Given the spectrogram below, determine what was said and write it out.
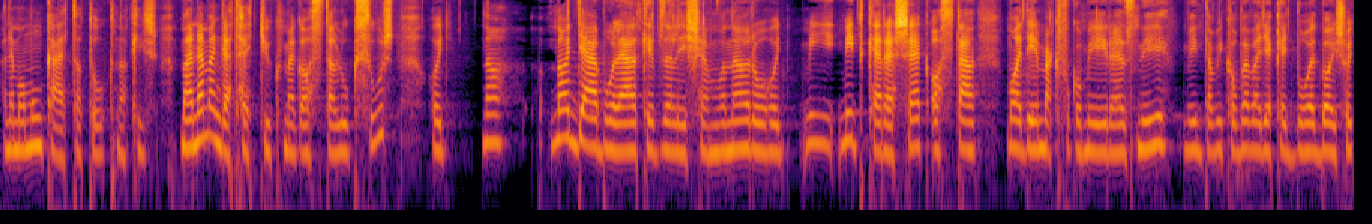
hanem a munkáltatóknak is. Már nem engedhetjük meg azt a luxust, hogy na, nagyjából elképzelésem van arról, hogy mi, mit keresek, aztán majd én meg fogom érezni, mint amikor bemegyek egy boltba is, hogy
